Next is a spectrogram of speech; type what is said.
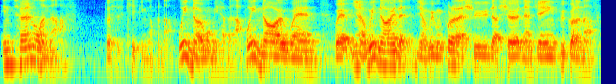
internal enough versus keeping up enough. We know when we have enough. We know when we're, you know, we know that, you know, we put on our shoes, our shirt, and our jeans, we've got enough.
